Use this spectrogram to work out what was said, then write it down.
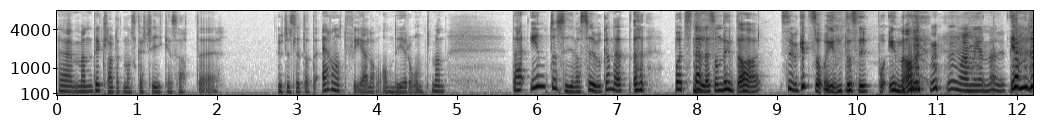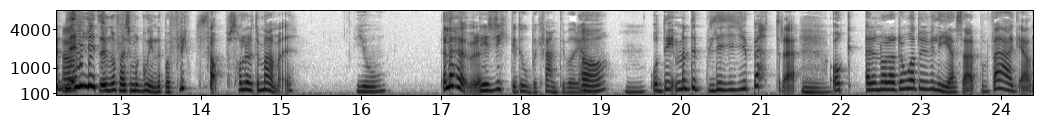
Eh, Men det är klart att man ska kika så att utesluta att det är något fel om, om det gör ont. Men det här intensiva sugandet på ett ställe som det inte har sugit så intensivt på innan. Vad menar du? Ja men det blir lite ungefär som att gå in på flipflops, håller du inte med mig? Jo, Eller hur? det är riktigt obekvämt i början. Ja. Och det, men det blir ju bättre. Mm. Och är det några råd vi vill ge så här på vägen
